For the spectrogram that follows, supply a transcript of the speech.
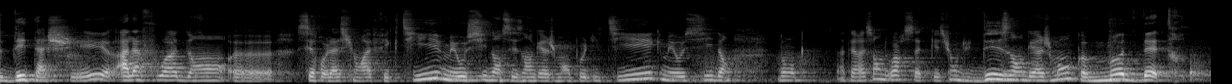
détacher, à la fois dans euh, ses relations affectives, mais aussi dans ses engagements politiques, mais aussi dans... Donc c'est intéressant de voir cette question du désengagement comme mode d'être. euh,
